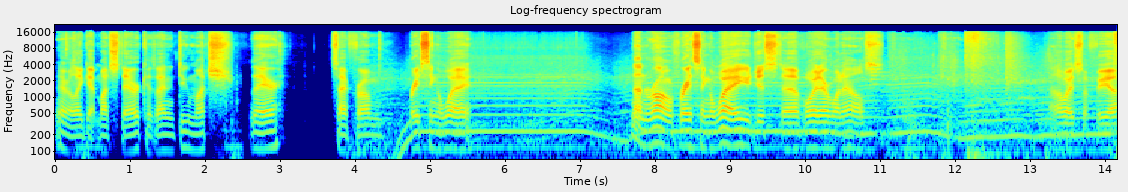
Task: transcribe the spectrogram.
Didn't really get much there because I didn't do much there. Aside from racing away. Nothing wrong with racing away. You just uh, avoid everyone else. Always, Sophia.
